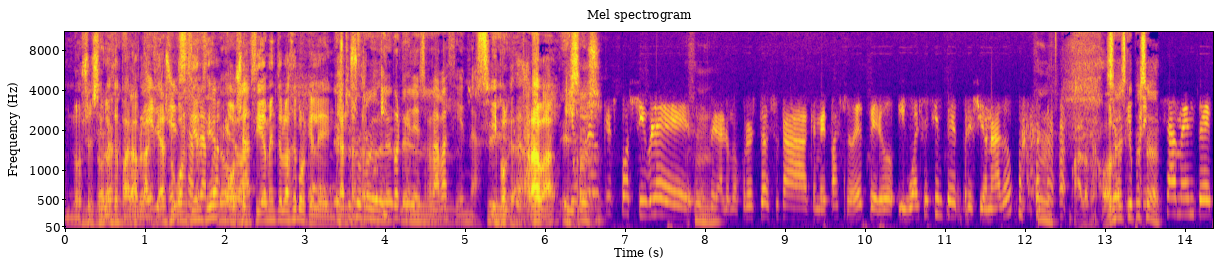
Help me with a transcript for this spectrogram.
No sé si No lo hace para blanquear Él- su conciencia o sencillamente lo hace porque le encanta es hacerlo. Y porque desgraba Hacienda. Sí. Y porque desgraba. Yo creo es- que es posible, Hmm. pero a lo mejor esto es una que me paso, ¿eh? pero igual se siente presionado. A lo mejor. ¿Sabes qué pasa? Precisamente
